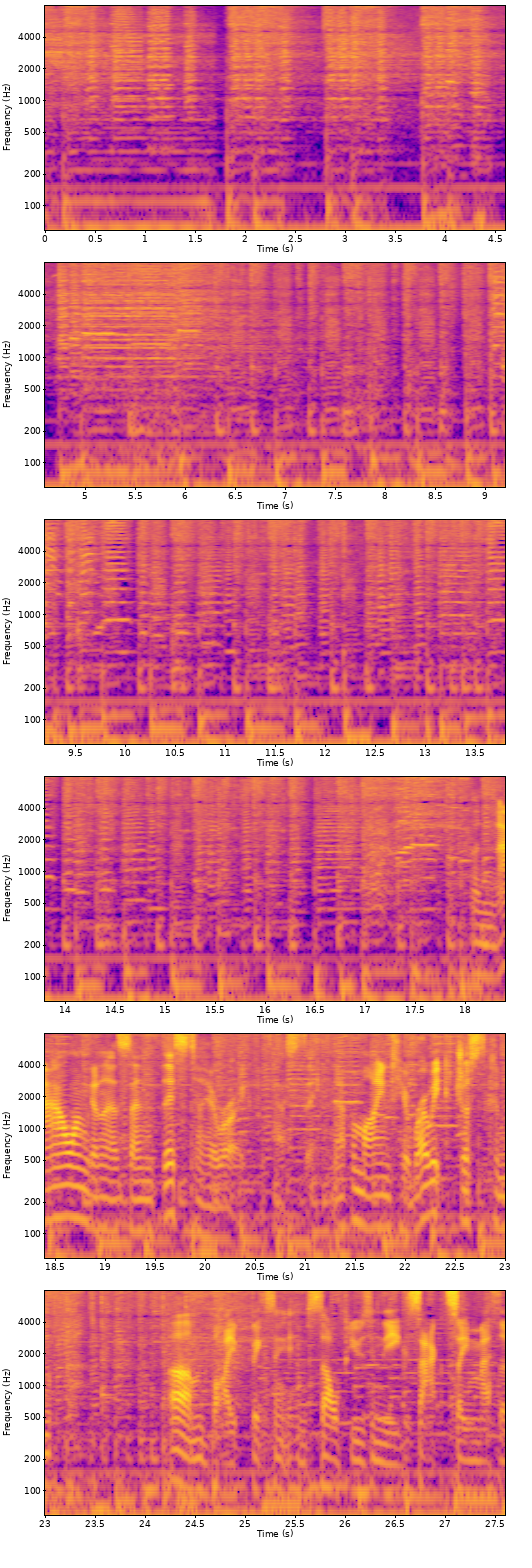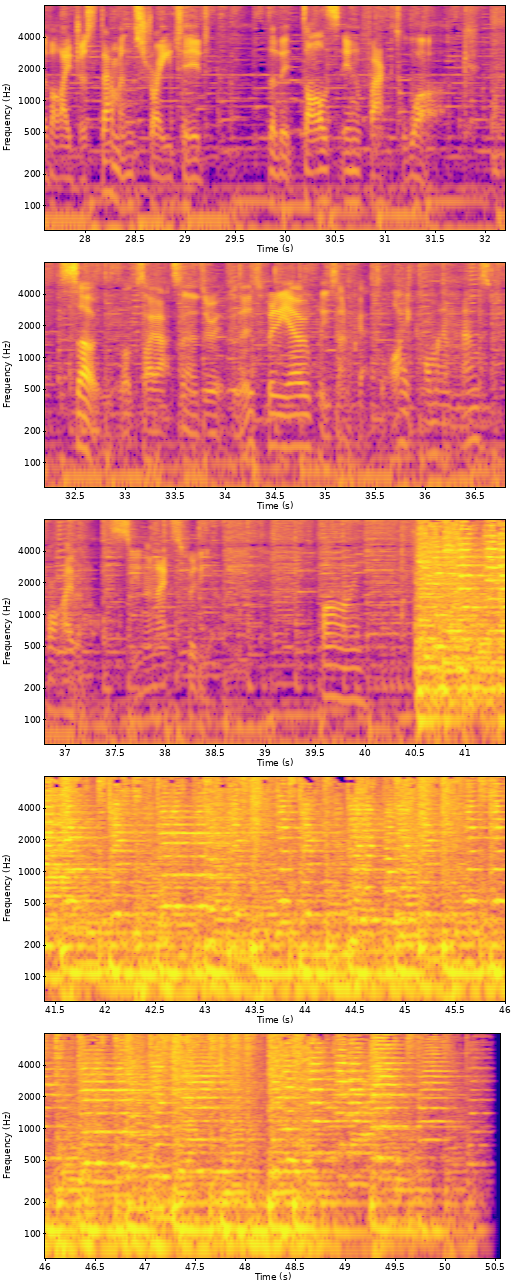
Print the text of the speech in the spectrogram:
And now I'm gonna send this to Heroic for testing. Never mind, Heroic just conf- um, by fixing it himself using the exact same method I just demonstrated, that it does in fact work. So, looks like that's going to do it for this video. Please don't forget to like, comment, and subscribe, and I'll see you in the next video. Bye.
